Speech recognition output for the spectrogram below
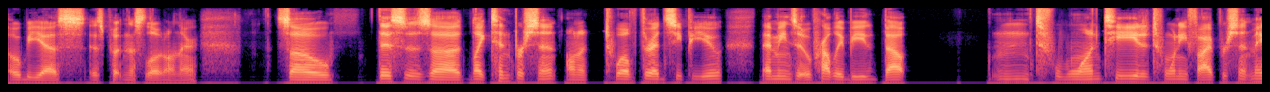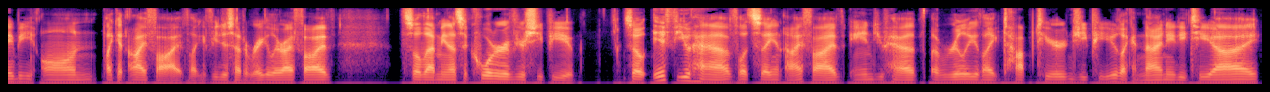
OBS is putting this load on there. So this is uh, like 10% on a 12 thread CPU. That means it will probably be about mm, 20 to 25% maybe on like an i5. Like if you just had a regular i5. So that I mean that's a quarter of your CPU. So if you have, let's say, an i5 and you have a really like top tier GPU, like a 980 Ti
